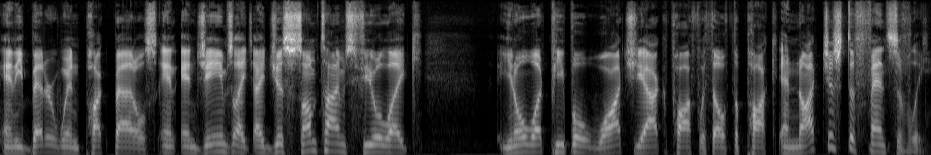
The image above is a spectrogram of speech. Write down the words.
and he better win puck battles. And and James, I I just sometimes feel like, you know what? People watch Yakupov without the puck, and not just defensively.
